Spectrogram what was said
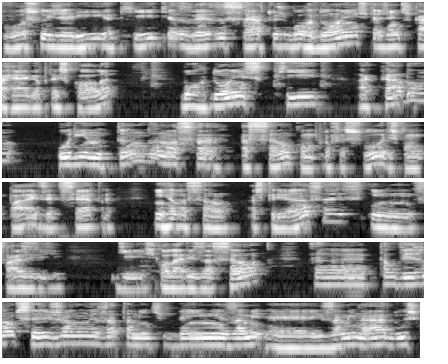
vou sugerir aqui que às vezes certos bordões que a gente carrega para a escola, bordões que acabam orientando a nossa ação como professores, como pais, etc., em relação às crianças em fase de, de escolarização, uh, talvez não sejam exatamente bem é, examinados,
